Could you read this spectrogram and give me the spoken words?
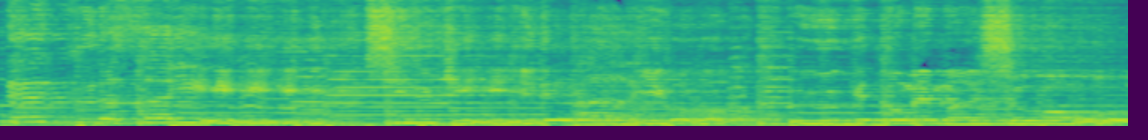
ってください死ぬ気で愛を受け止めましょう。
